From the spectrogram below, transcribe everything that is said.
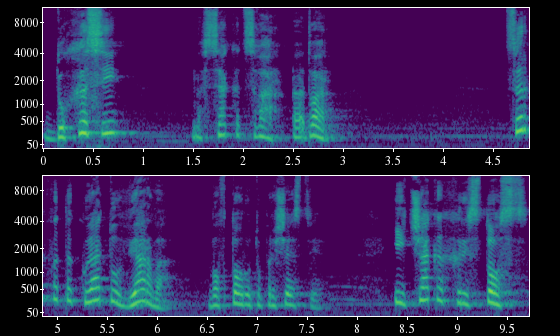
духа си на всяка цвар, а, твар. Църквата, която вярва във второто пришествие и чака Христос,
